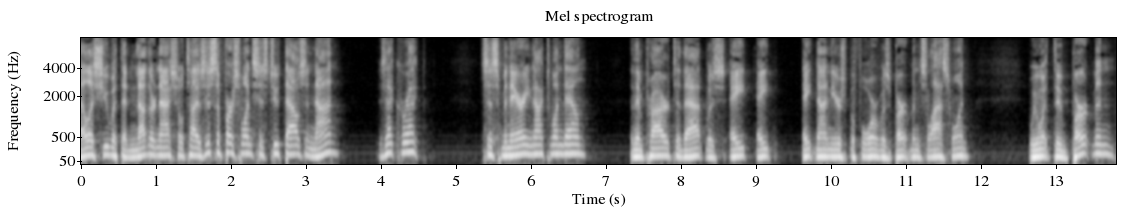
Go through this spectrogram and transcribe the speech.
LSU with another national title. Is this the first one since 2009? Is that correct? Since Mainieri knocked one down, and then prior to that was eight, eight, eight, nine years before was Bertman's last one. We went through Bertman,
